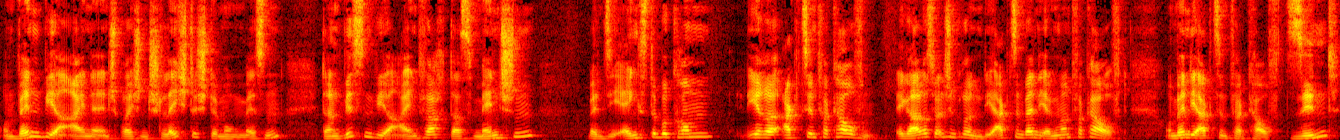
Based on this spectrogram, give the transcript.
Und wenn wir eine entsprechend schlechte Stimmung messen, dann wissen wir einfach, dass Menschen, wenn sie Ängste bekommen, ihre Aktien verkaufen. Egal aus welchen Gründen. Die Aktien werden irgendwann verkauft. Und wenn die Aktien verkauft sind,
